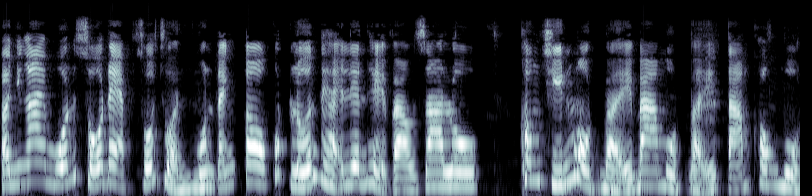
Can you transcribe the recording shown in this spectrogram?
Và những ai muốn số đẹp, số chuẩn, muốn đánh to cốt lớn thì hãy liên hệ vào Zalo 0917317801.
